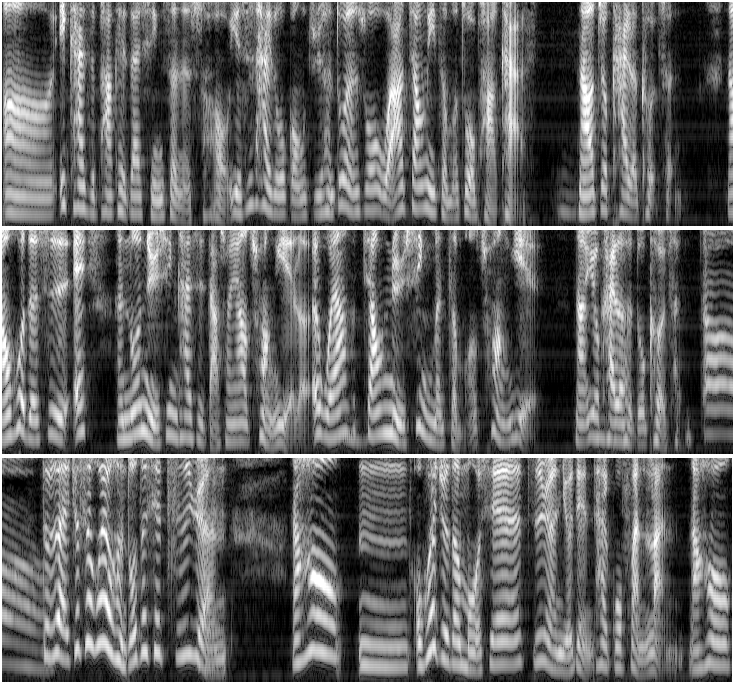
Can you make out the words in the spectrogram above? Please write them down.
嗯、呃，一开始 Podcast 在兴盛的时候，也是太多工具。很多人说我要教你怎么做 Podcast，然后就开了课程。然后或者是诶，很多女性开始打算要创业了，诶，我要教女性们怎么创业，然后又开了很多课程。哦，对不对？就是会有很多这些资源。然后，嗯，我会觉得某些资源有点太过泛滥。然后，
